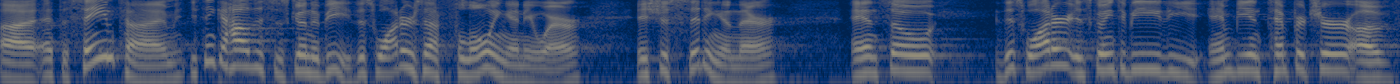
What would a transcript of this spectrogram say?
uh, at the same time, you think of how this is going to be. This water is not flowing anywhere, it's just sitting in there. And so, this water is going to be the ambient temperature of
